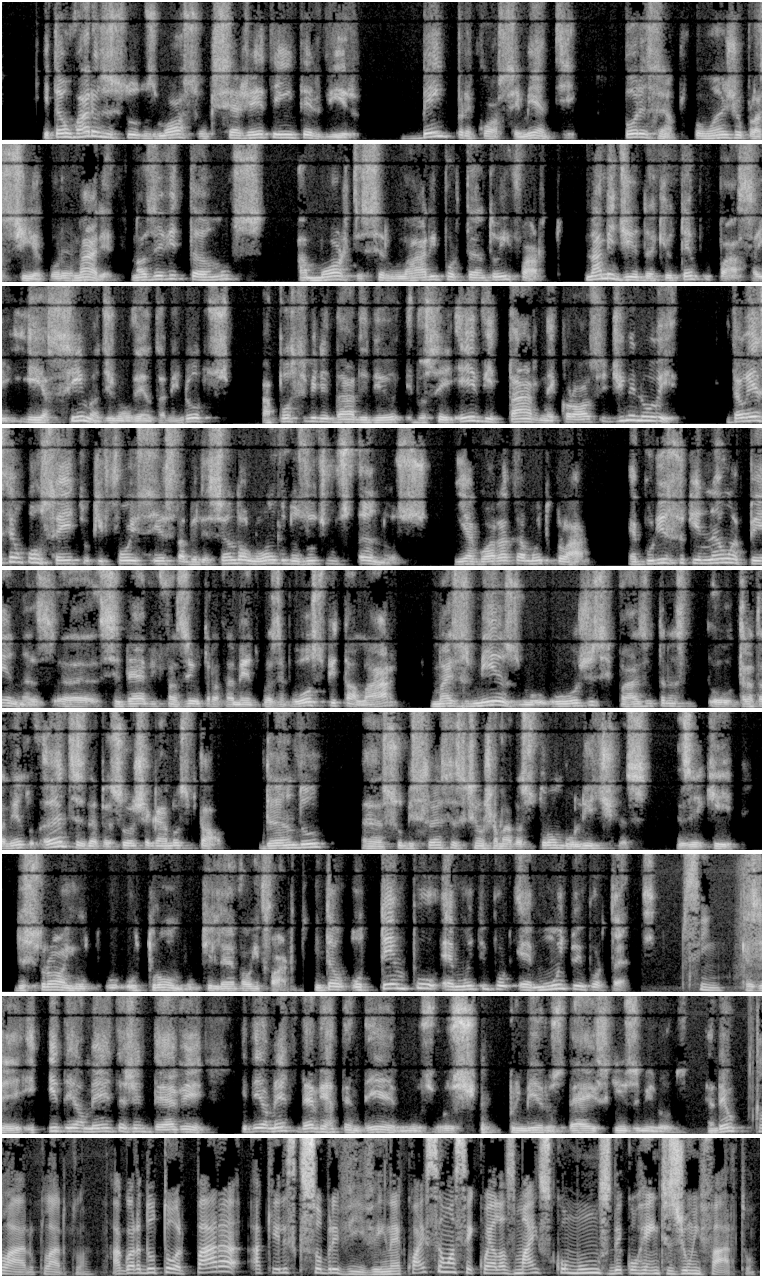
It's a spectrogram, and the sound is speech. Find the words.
Então, vários estudos mostram que se a gente intervir bem precocemente, por exemplo, com angioplastia coronária, nós evitamos a morte celular e, portanto, o infarto. Na medida que o tempo passa e, e acima de 90 minutos, a possibilidade de você evitar necrose diminui. Então, esse é um conceito que foi se estabelecendo ao longo dos últimos anos e agora está muito claro. É por isso que não apenas uh, se deve fazer o tratamento, por exemplo, hospitalar, mas mesmo hoje se faz o, o tratamento antes da pessoa chegar no hospital, dando uh, substâncias que são chamadas trombolíticas, quer dizer, que destroem o, o, o, trombo que leva ao infarto. Então, o tempo é muito, é muito importante. Sim. Quer dizer, idealmente a gente deve, idealmente deve atender nos, nos primeiros 10, 15 minutos, entendeu? Claro, claro, claro. Agora, doutor, para aqueles que sobrevivem, né, quais são as sequelas mais comuns decorrentes de um infarto?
